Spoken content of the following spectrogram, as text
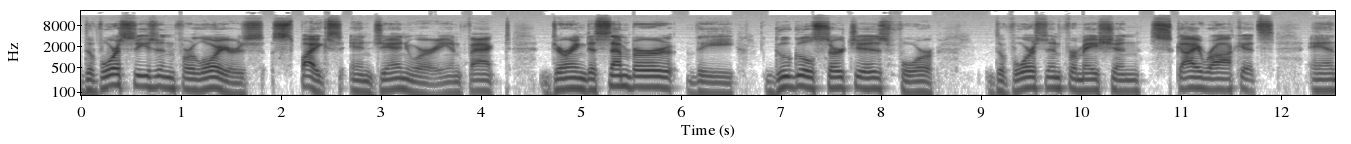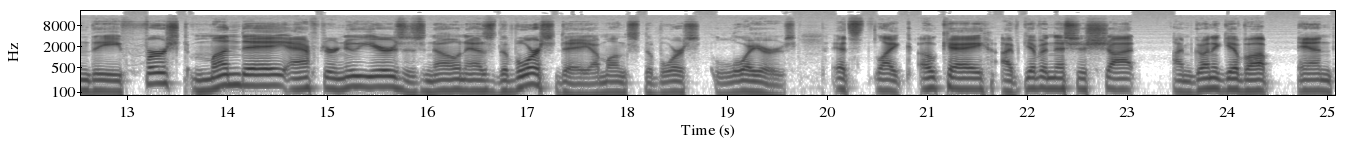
divorce season for lawyers spikes in January. In fact, during December, the Google searches for divorce information skyrockets and the first Monday after New Year's is known as Divorce Day amongst divorce lawyers. It's like, okay, I've given this a shot. I'm going to give up. And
